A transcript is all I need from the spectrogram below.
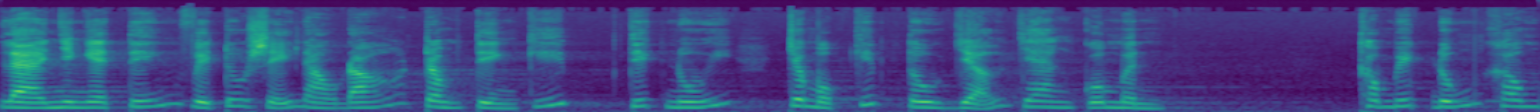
là như nghe tiếng vị tu sĩ nào đó trong tiền kiếp tiếc núi cho một kiếp tu dở dang của mình. Không biết đúng không,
